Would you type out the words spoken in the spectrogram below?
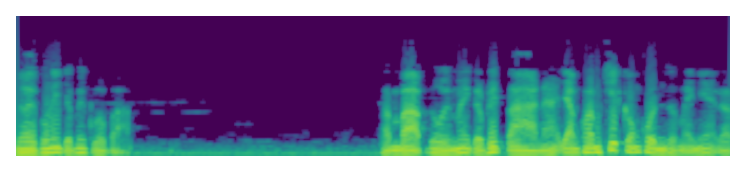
เลยพวกนี้จะไม่กลัวบาปทำบาปโดยไม่กระพริบตานะอย่างความคิดของคนสมัยนี้เรา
